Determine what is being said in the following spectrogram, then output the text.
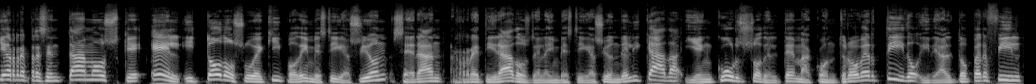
que representamos que él y todo su equipo de investigación serán retirados de la investigación delicada y en curso del tema controvertido y de alto perfil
